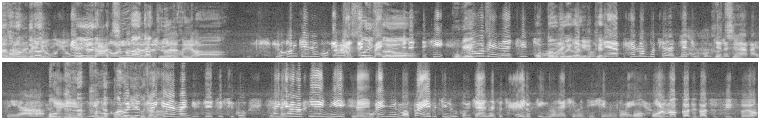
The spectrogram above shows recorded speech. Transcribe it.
점은 사람들은 요거- 요거 매일 때는 아침마다 얼마짜리 교육을 써야 돼요? 합니다. 요금제는 고객님 딱 아까 써 있어요. 말씀드렸듯이 고객, 처음에는 최초 어떤 고객은 완전 이렇게- 무제한 8만 9천 원짜리 요금제로 그렇지. 들어가세요. 뭐 예, 맨날 밥 먹고 하는 게 이거잖아. 8개월만 유지해 주시고 8개월 후에는 예. 고객님 뭐 5G 요금제 안에서 자유롭게 이용하시면 되시는 거예요. 어, 얼마까지 낮출 수 있어요?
